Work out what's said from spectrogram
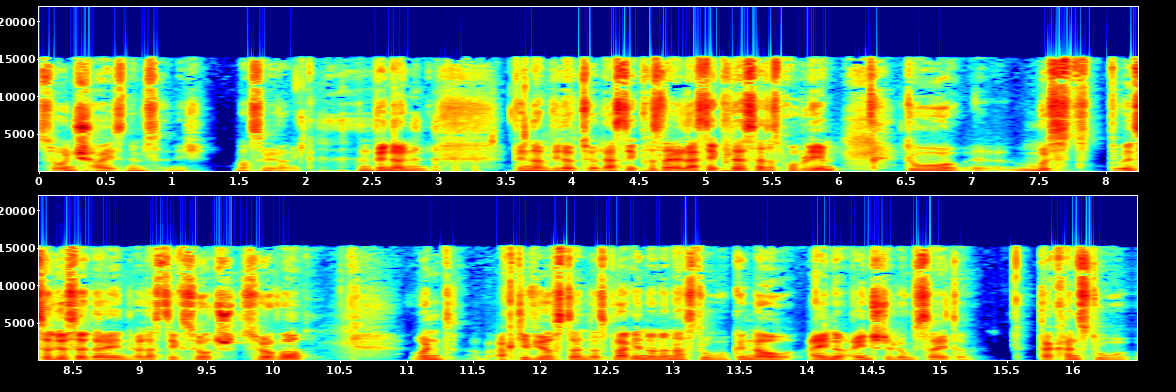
so ein Scheiß nimmst du nicht. Machst du wieder weg. Und bin dann, bin dann wieder zu Elasticpress, weil Elasticpress hat das Problem, du äh, musst, du installierst ja deinen Elasticsearch Server und aktivierst dann das Plugin und dann hast du genau eine Einstellungsseite. Da kannst du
